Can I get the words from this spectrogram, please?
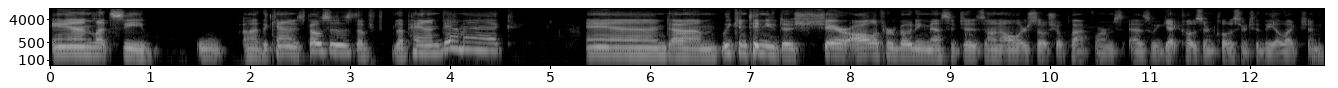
and let's see, uh, the candidates spouses, the, the pandemic. And um, we continue to share all of her voting messages on all our social platforms as we get closer and closer to the election.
